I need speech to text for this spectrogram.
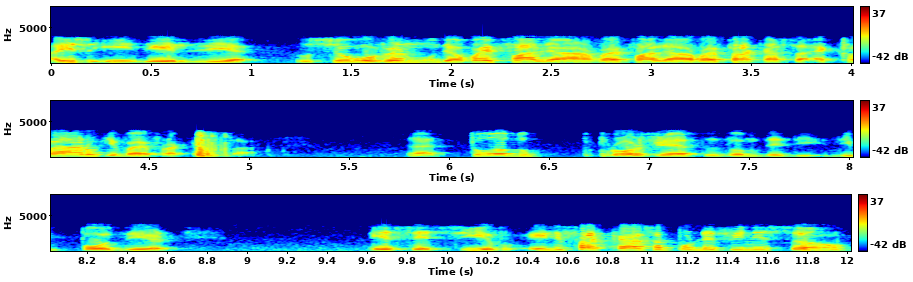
Aí, e ele dizia, o seu governo mundial vai falhar, vai falhar, vai fracassar. É claro que vai fracassar. Né? Todo projeto, vamos dizer, de, de poder excessivo, ele fracassa por definição.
